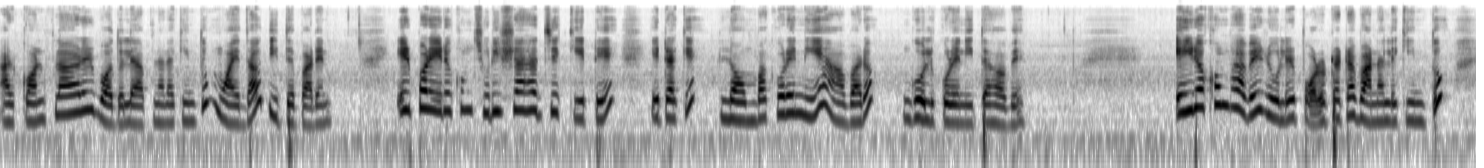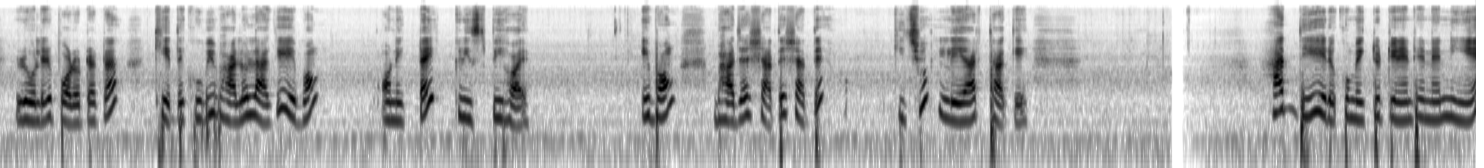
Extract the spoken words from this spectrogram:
আর কর্নফ্লাওয়ারের বদলে আপনারা কিন্তু ময়দাও দিতে পারেন। এরপর এরকম ছুরির সাহায্যে কেটে এটাকে লম্বা করে নিয়ে আবারও গোল করে নিতে হবে। এই রকমভাবে রোলের পরোটাটা বানালে কিন্তু রোলের পরোটাটা খেতে খুবই ভালো লাগে এবং অনেকটাই ক্রিস্পি হয়। এবং ভাজার সাথে সাথে কিছু লেয়ার থাকে। হাত দিয়ে এরকম একটু টেনে টেনে নিয়ে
